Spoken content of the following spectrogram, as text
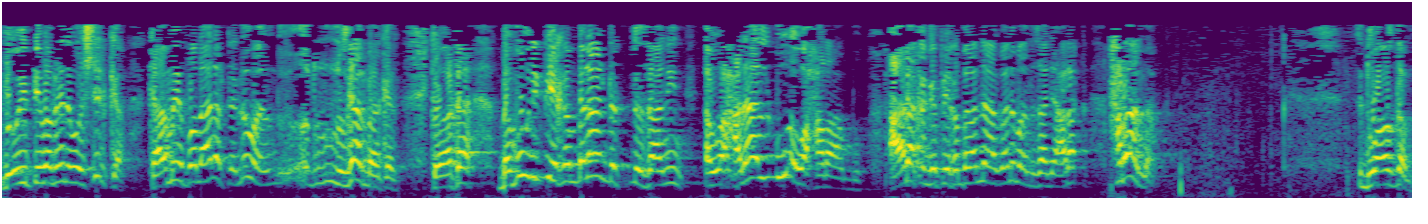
لو يبي ما بينه والشركة كامل ضلالته لو رزقال ما كان. كواتا ببوني بيغمبران نزانين أو حلال بو أو حرام بو. عرق بيغمبران أنا ما نزاني عرق حرامه. دوازدم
